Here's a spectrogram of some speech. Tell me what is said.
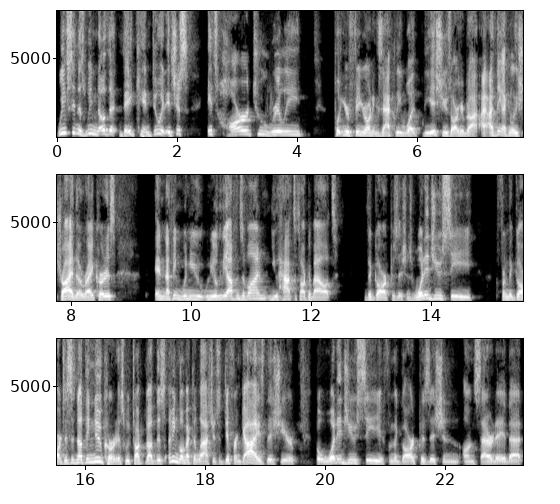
we've seen this. We know that they can do it. It's just it's hard to really put your finger on exactly what the issues are here. But I, I think I can at least try though, right, Curtis? And I think when you when you look at the offensive line, you have to talk about the guard positions. What did you see from the guards? This is nothing new, Curtis. We've talked about this. I mean, going back to last year, it's a different guys this year. But what did you see from the guard position on Saturday that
